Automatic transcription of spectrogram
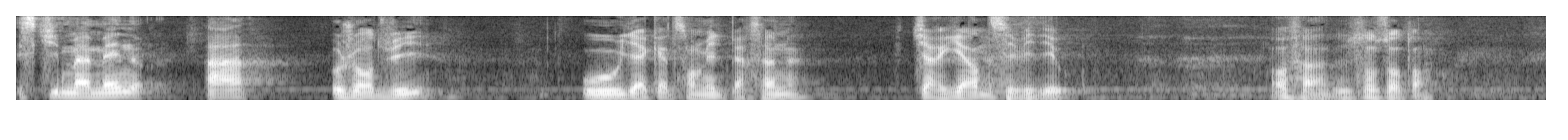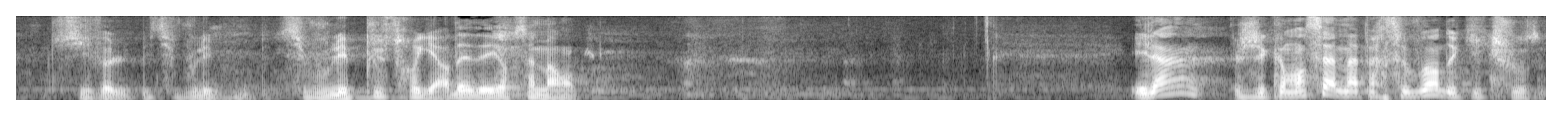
Ce qui m'amène à aujourd'hui, où il y a 400 000 personnes qui regardent ces vidéos. Enfin, de temps en temps. Si vous voulez, si vous voulez plus regarder, d'ailleurs, ça m'arrange. Et là, j'ai commencé à m'apercevoir de quelque chose.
